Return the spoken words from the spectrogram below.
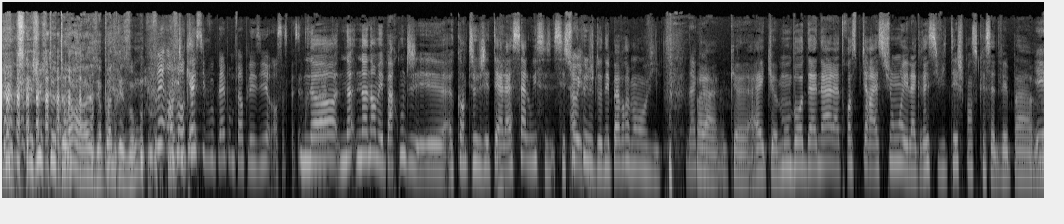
c'est juste toi, il n'y a pas de raison. Vous pouvez En tout inventer cas- s'il vous plaît pour me faire plaisir. Non, ça se passait Non, non, non, non, mais par contre, j'ai- euh, quand j'étais à la salle, oui, c'est sûr Ah oui. que je donnais pas vraiment envie. D'accord. Voilà, donc euh, avec mon bandana, la transpiration et l'agressivité, je pense que ça devait pas. euh, Et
